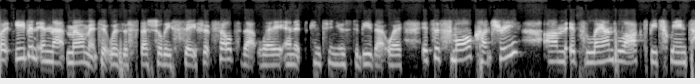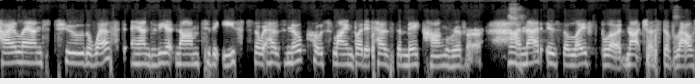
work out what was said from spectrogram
But even in that moment, it was especially safe. It felt that way, and it continues to be that way. It's a small country. Um, it's landlocked between Thailand to the west and Vietnam to the east. So it has no coastline, but it has the Mekong River. Huh. And that is the lifeblood, not just of Laos,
